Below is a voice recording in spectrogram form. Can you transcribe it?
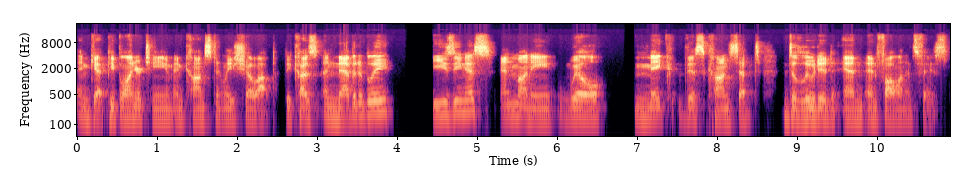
and get people on your team and constantly show up because inevitably, easiness and money will make this concept diluted and, and fall on its face.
